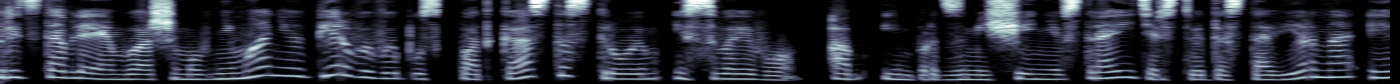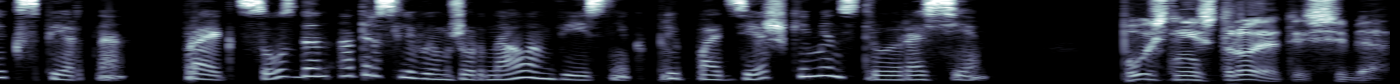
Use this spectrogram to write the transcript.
Представляем вашему вниманию первый выпуск подкаста «Строим из своего» об импортзамещении в строительстве достоверно и экспертно. Проект создан отраслевым журналом «Вестник» при поддержке Минстрой России. Пусть не строят из себя.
